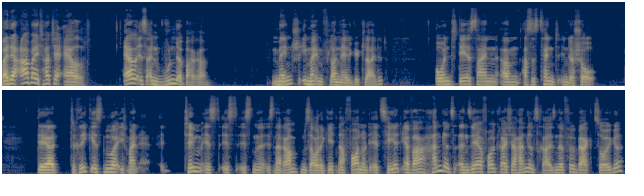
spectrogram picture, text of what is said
Bei der Arbeit hat er Al. Al ist ein wunderbarer Mensch, immer im Flanell gekleidet. Und der ist sein ähm, Assistent in der Show. Der Trick ist nur, ich meine, Tim ist, ist, ist, eine, ist eine Rampensau, der geht nach vorne und erzählt, er war Handels, ein sehr erfolgreicher Handelsreisender für Werkzeuge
